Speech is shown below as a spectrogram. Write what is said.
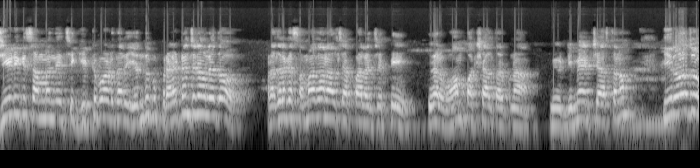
జీడికి సంబంధించి గిట్టుబాటు ధర ఎందుకు ప్రకటించడం లేదో ప్రజలకు సమాధానాలు చెప్పాలని చెప్పి ఇవాళ వామపక్షాల తరపున మేము డిమాండ్ చేస్తున్నాం. ఈరోజు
